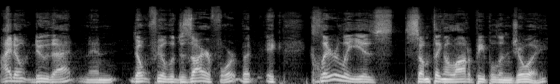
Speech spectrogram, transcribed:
I don't do that and don't feel the desire for it, but it clearly is something a lot of people enjoy.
